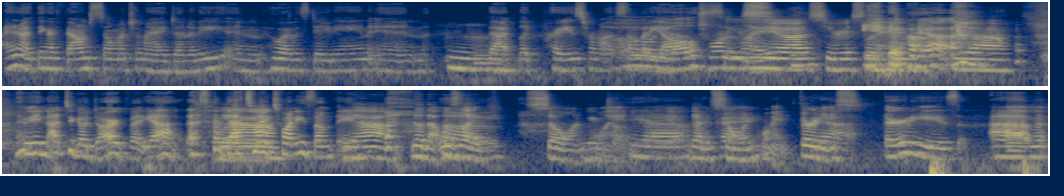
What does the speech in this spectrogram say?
I don't know, I think I found so much of my identity in who I was dating and that like praise from uh, somebody yeah, else. and, like, yeah, seriously. Yeah. Yeah. I mean, not to go dark, but yeah, that's, that's my 20 something. Yeah. No, that was Um, like so on point. talked about Yeah. That is so on point. 30s. Yeah. 30s. Um,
